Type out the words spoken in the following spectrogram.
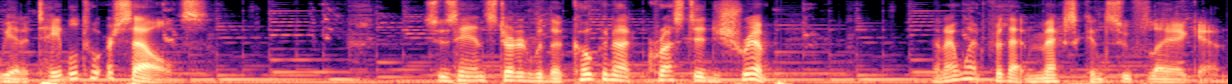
we had a table to ourselves. Suzanne started with a coconut crusted shrimp, and I went for that Mexican souffle again.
